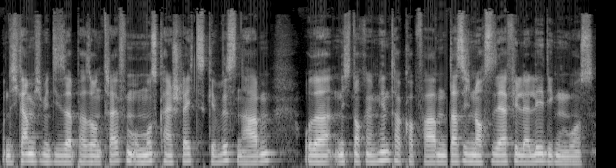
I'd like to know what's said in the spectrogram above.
und ich kann mich mit dieser Person treffen und muss kein schlechtes Gewissen haben oder nicht noch im Hinterkopf haben, dass ich noch sehr viel erledigen muss.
